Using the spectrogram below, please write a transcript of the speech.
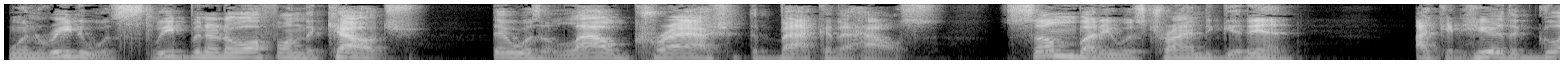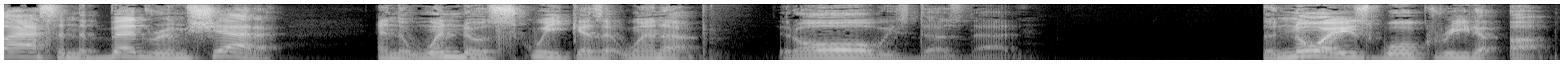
when Rita was sleeping it off on the couch, there was a loud crash at the back of the house. Somebody was trying to get in. I could hear the glass in the bedroom shatter and the window squeak as it went up. It always does that. The noise woke Rita up.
